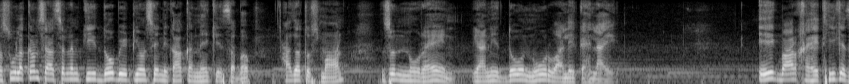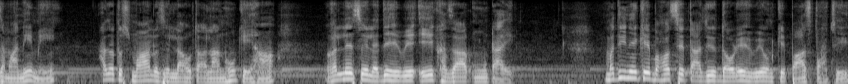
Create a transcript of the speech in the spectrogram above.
رسول اکرم صلی اللہ علیہ وسلم کی دو بیٹیوں سے نکاح کرنے کے سبب حضرت عثمان ذنورین یعنی دو نور والے کہلائے۔ ایک بار قحطی کے زمانے میں حضرت عثمان رضی اللہ تعالیٰ عنہ کے یہاں غلے سے لدے ہوئے ایک ہزار اونٹ آئے۔ مدینے کے بہت سے تاجر دوڑے ہوئے ان کے پاس پہنچے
